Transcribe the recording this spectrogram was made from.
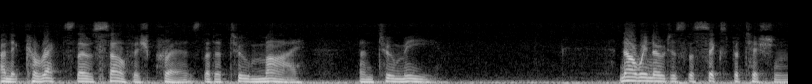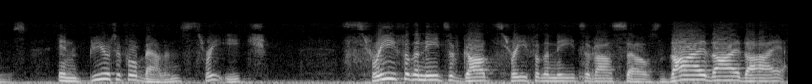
and it corrects those selfish prayers that are to my and to me. Now we notice the six petitions in beautiful balance, three each. Three for the needs of God, three for the needs of ourselves. Thy, thy, thy,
